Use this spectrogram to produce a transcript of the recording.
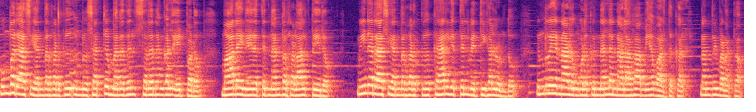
கும்பராசி அன்பர்களுக்கு இன்று சற்று மனதில் சலனங்கள் ஏற்படும். மாலை நேரத்தில் நண்பர்களால் தீரும். மீன ராசி அன்பர்களுக்கு காரியத்தில் வெற்றிகள் உண்டு. இன்றைய நாள் உங்களுக்கு நல்ல நாளாக அமைய வாழ்த்துக்கள். நன்றி வணக்கம்.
